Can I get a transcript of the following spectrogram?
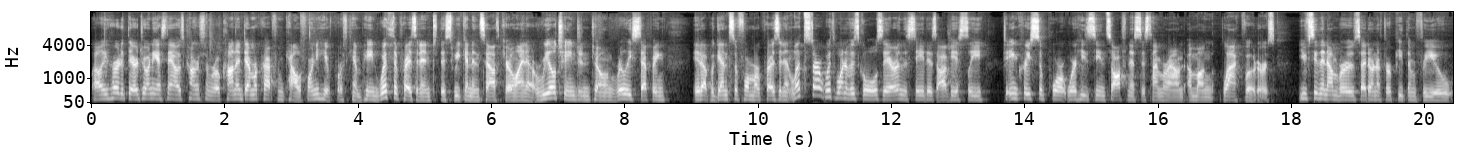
Well, you heard it there. Joining us now is Congressman Ro Khanna, Democrat from California. He, of course, campaigned with the president this weekend in South Carolina. A real change in tone, really stepping it up against the former president. Let's start with one of his goals there in the state is obviously to increase support where he's seen softness this time around among black voters. You've seen the numbers. I don't have to repeat them for you.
